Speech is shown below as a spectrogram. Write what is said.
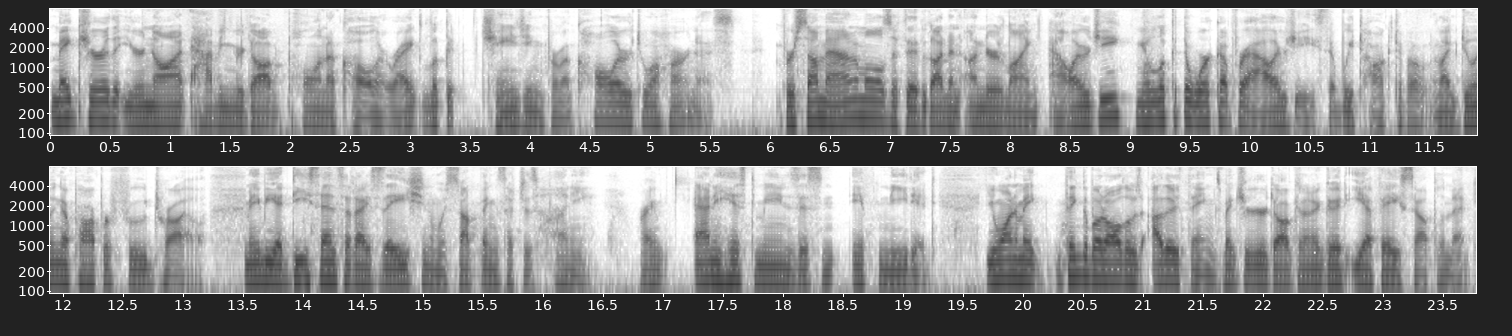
Make sure that you're not having your dog pull on a collar, right? Look at changing from a collar to a harness for some animals, if they've got an underlying allergy, you know, look at the workup for allergies that we talked about, like doing a proper food trial. Maybe a desensitization with something such as honey, right? Antihistamines is if needed. You want to make think about all those other things. Make sure your dog's on a good EFA supplement.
